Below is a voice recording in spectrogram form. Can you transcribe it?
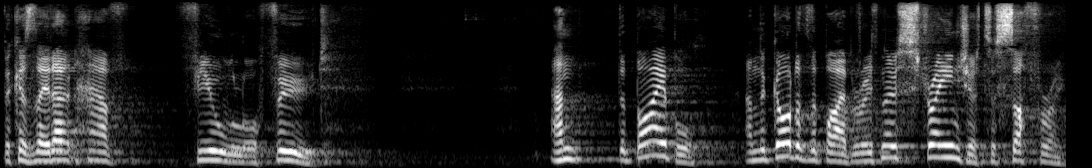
because they don't have fuel or food. And the Bible and the God of the Bible is no stranger to suffering.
